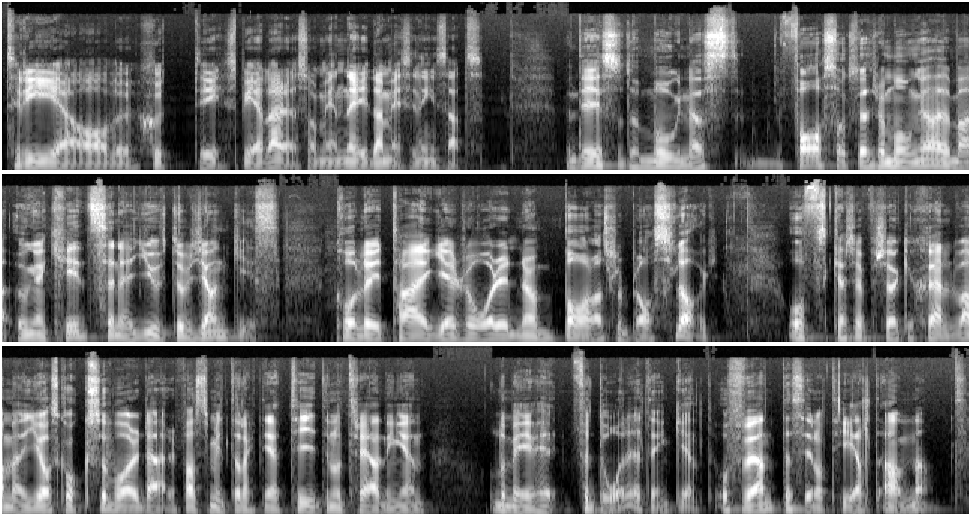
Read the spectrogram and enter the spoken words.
tre av 70 spelare som är nöjda med sin insats. Men det är så en mognadsfas också. Jag tror många av de här unga kidsen är YouTube-junkies. Kollar ju Tiger, Rory när de bara slår bra slag. Och kanske försöker själva, men jag ska också vara där fast de inte har lagt ner tiden och träningen. Och de är för dåliga helt enkelt och förväntar sig något helt annat.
